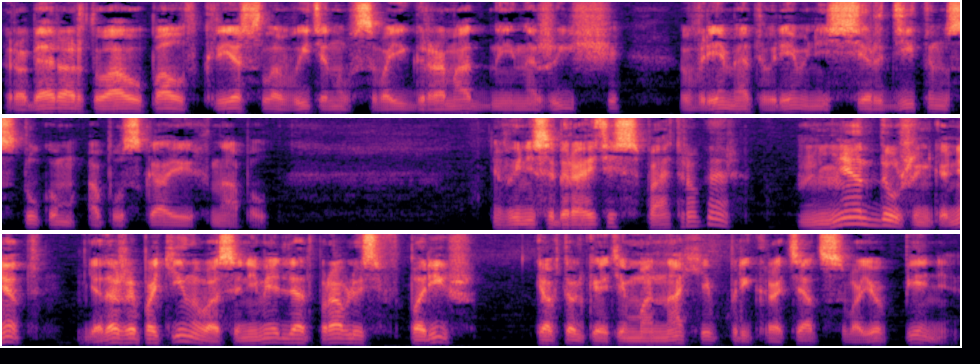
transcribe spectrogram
Робер Артуа упал в кресло, вытянув свои громадные ножища, время от времени сердитым стуком опуская их на пол. «Вы не собираетесь спать, Робер?» Нет, душенька, нет. Я даже покину вас и немедля отправлюсь в Париж, как только эти монахи прекратят свое пение.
